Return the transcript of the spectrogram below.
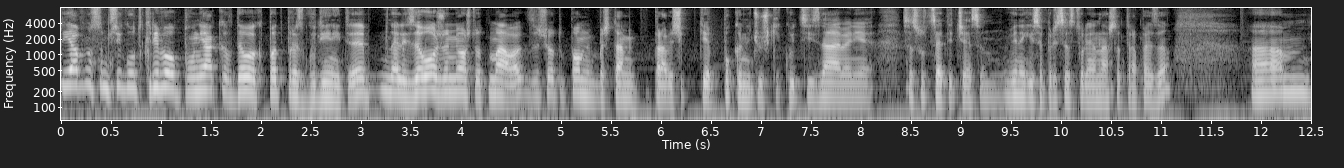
явно съм си го откривал по някакъв дълъг път през годините. Нали, заложено ми още от малък, защото помня баща ми правеше тия пукани чушки, които си знаем ние с отсети чесън. Винаги са присъствали на нашата трапеза. Ам,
